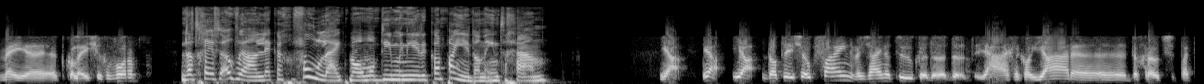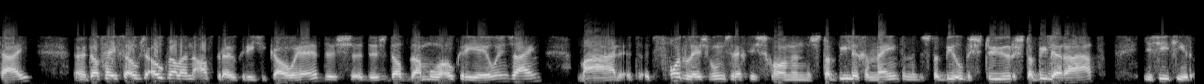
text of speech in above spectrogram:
mee het college gevormd. Dat geeft ook wel een lekker gevoel, lijkt me, om op die manier de campagne dan in te gaan. Ja, ja, ja, dat is ook fijn. We zijn natuurlijk de, de, ja, eigenlijk al jaren de grootste partij. Uh, dat heeft overigens ook wel een afbreukrisico, hè? dus, dus dat, daar moeten we ook reëel in zijn. Maar het, het voordeel is, Woensrecht is gewoon een stabiele gemeente met een stabiel bestuur, stabiele raad. Je ziet hier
